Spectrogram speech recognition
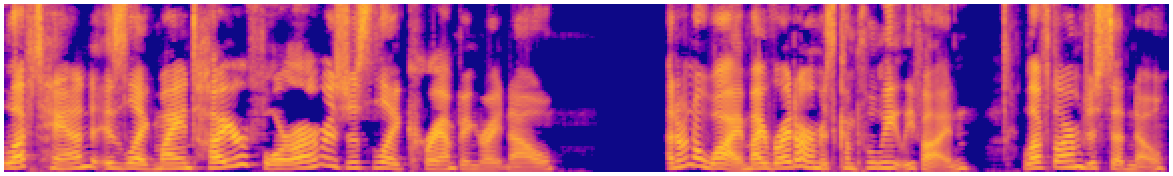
left hand is like my entire forearm is just like cramping right now. I don't know why. My right arm is completely fine. Left arm just said no.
